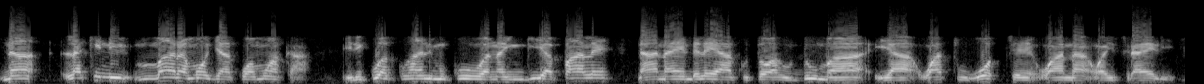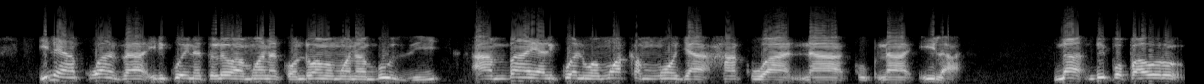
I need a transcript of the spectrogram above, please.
na lakini mara moja kwa mwaka ilikuwa kuhani mkuu anaingia pale na anaendelea kutoa huduma ya watu wote wana wa Israeli. Ile ya kwanza ilikuwa inatolewa mwana kondoo ama mwana mbuzi ambaye alikuwa ni wa mwaka mmoja hakuwa na na ila. Na ndipo Paulo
